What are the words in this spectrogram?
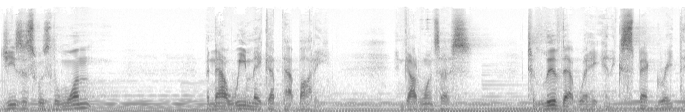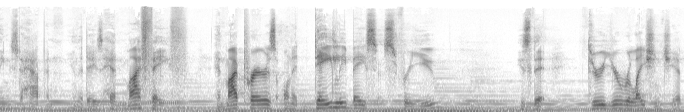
Jesus was the one, but now we make up that body. And God wants us to live that way and expect great things to happen in the days ahead. My faith and my prayers on a daily basis for you is that through your relationship,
